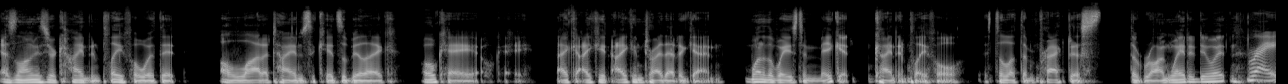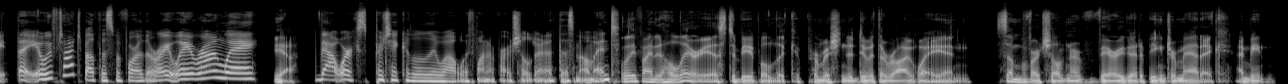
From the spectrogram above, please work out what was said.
As long as you're kind and playful with it, a lot of times the kids will be like, okay, okay, I, I, can, I can try that again. One of the ways to make it kind and playful is to let them practice the wrong way to do it. Right. We've talked about this before the right way, wrong way. Yeah. That works particularly well with one of our children at this moment. Well, they find it hilarious to be able to get permission to do it the wrong way. And some of our children are very good at being dramatic. I mean,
